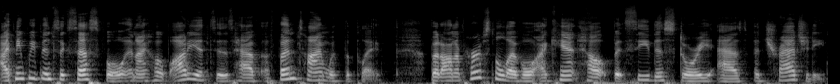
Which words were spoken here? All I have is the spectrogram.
I think we've been successful, and I hope audiences have a fun time with the play. But on a personal level, I can't help but see this story as a tragedy.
